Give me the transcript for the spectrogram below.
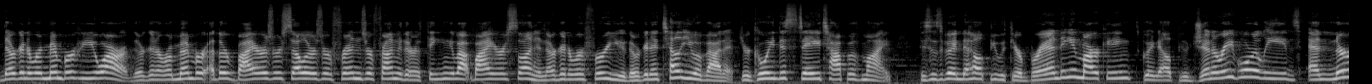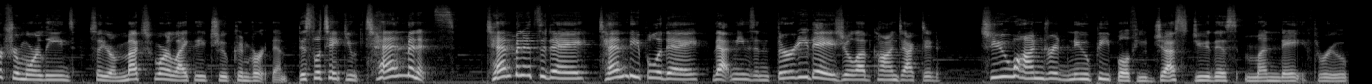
they're going to remember who you are. They're going to remember other buyers or sellers or friends or family that are thinking about buying or selling and they're going to refer you. They're going to tell you about it. You're going to stay top of mind. This is going to help you with your branding and marketing. It's going to help you generate more leads and nurture more leads so you're much more likely to convert them. This will take you 10 minutes 10 minutes a day 10 people a day. That means in 30 days you'll have contacted 200 new people if you just do this Monday through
